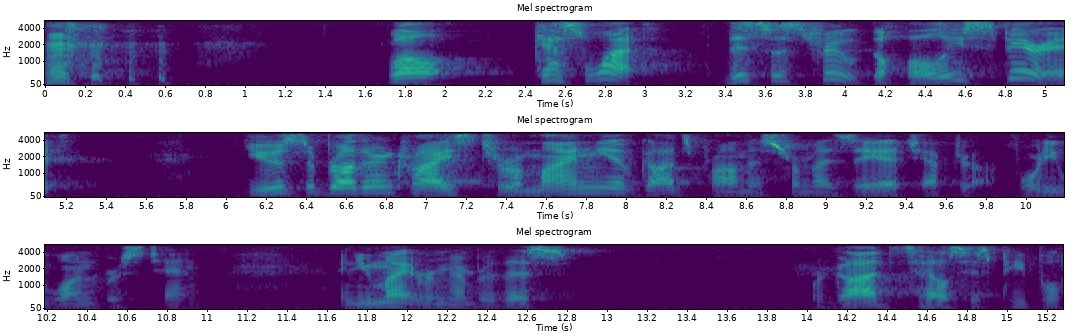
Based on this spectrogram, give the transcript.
well, guess what? This is true. The Holy Spirit used a brother in Christ to remind me of God's promise from Isaiah chapter 41, verse 10. And you might remember this, where God tells his people,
